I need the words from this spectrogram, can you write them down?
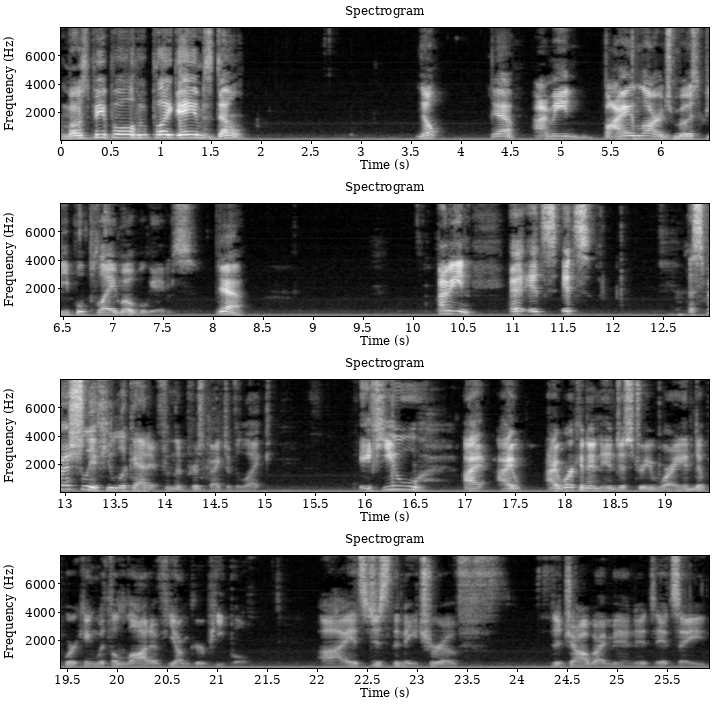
most people who play games don't Nope. yeah I mean, by and large, most people play mobile games. yeah I mean, it's it's especially if you look at it from the perspective of like if you I I I work in an industry where I end up working with a lot of younger people. Uh, it's just the nature of the job I'm in. It's it's a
